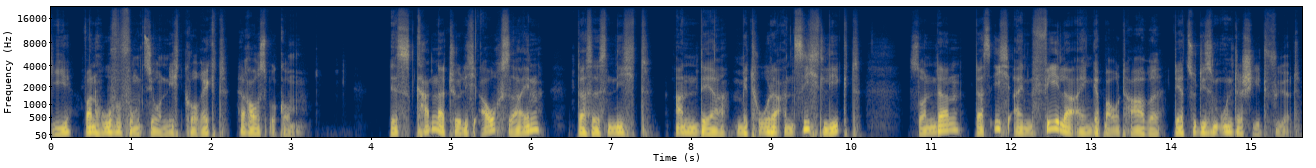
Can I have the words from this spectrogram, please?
die Van Hove-Funktion nicht korrekt herausbekommen. Es kann natürlich auch sein, dass es nicht an der Methode an sich liegt, sondern dass ich einen Fehler eingebaut habe, der zu diesem Unterschied führt.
